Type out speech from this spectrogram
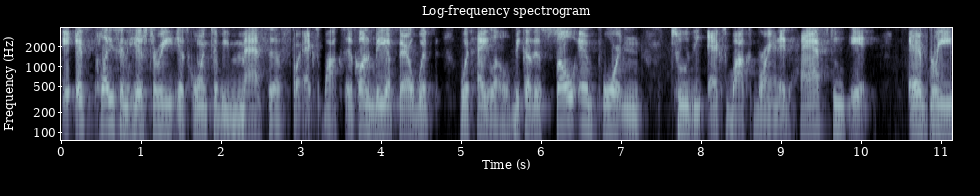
its place in history is going to be massive for Xbox. It's going to be up there with with Halo because it's so important to the Xbox brand. It has to hit every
